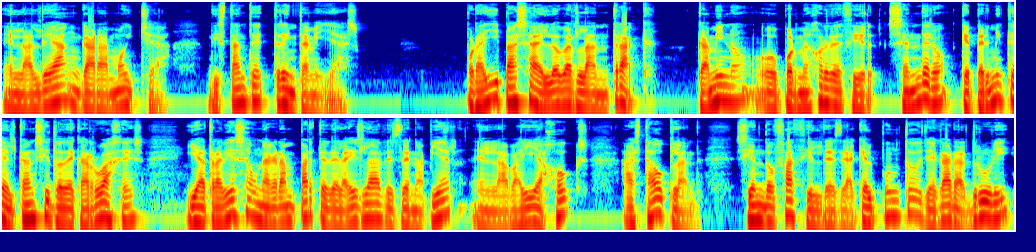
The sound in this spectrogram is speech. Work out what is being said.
en la aldea Garamoichea, distante 30 millas. Por allí pasa el Overland Track, camino, o por mejor decir, sendero que permite el tránsito de carruajes y atraviesa una gran parte de la isla desde Napier, en la bahía Hawks, hasta Auckland, siendo fácil desde aquel punto llegar a Drury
